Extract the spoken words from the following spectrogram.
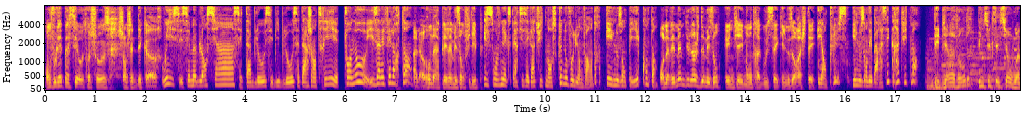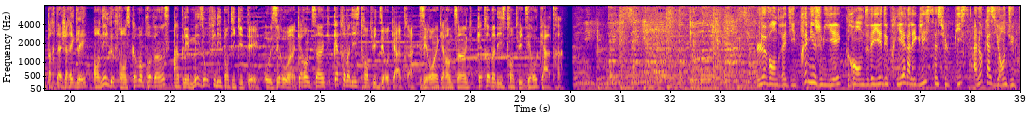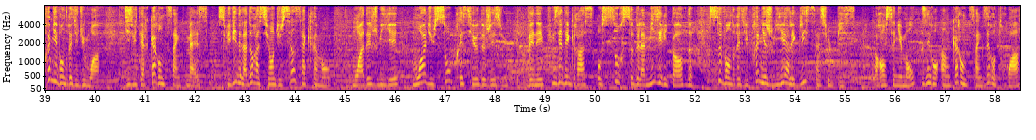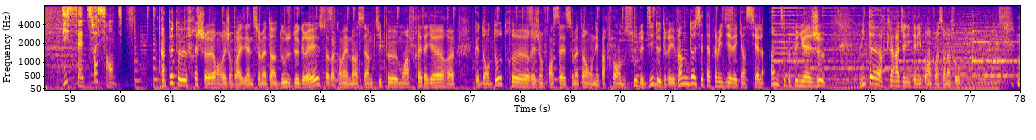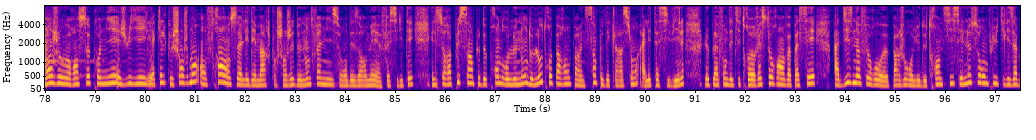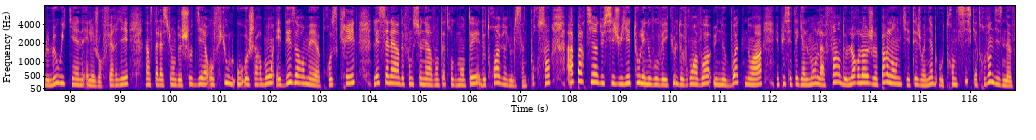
On voulait passer à autre chose, changer de décor. Oui, ces meubles anciens, ces tableaux, ces bibelots, cette argenterie, pour nous, ils avaient fait leur temps. Alors on a appelé la maison Philippe. Ils sont venus expertiser gratuitement ce que nous voulions vendre et ils nous ont payé contents. On avait même du linge de maison et une vieille montre à gousset qu'ils nous ont racheté. Et en plus, ils nous ont débarrassé gratuitement. Des biens à vendre, une succession ou un partage à régler En Ile-de-France comme en province, appelez Maison Philippe Antiquité au 01 45 90 38 04. 01 45 90 38 04. Le vendredi 1er juillet, grande veillée de prière à l'église Saint-Sulpice à l'occasion du premier vendredi du mois. 18h45 messe, suivie de l'adoration du Saint-Sacrement. Mois de juillet, mois du sang précieux de Jésus. Venez puiser des grâces aux sources de la miséricorde ce vendredi 1er juillet à l'église Saint-Sulpice. Renseignements 01 45 03 17 60. Un peu de fraîcheur en région parisienne ce matin, 12 degrés, ça va quand même, hein. c'est un petit peu moins frais d'ailleurs euh, que dans d'autres euh, régions françaises. Ce matin, on est parfois en dessous de 10 degrés, 22 cet après-midi avec un ciel un petit peu plus nuageux. 8h, Clara Gianitelli pour un point sur l'info. Bonjour, en ce 1er juillet, il y a quelques changements en France. Les démarches pour changer de nom de famille seront désormais facilitées. Il sera plus simple de prendre le nom de l'autre parent par une simple déclaration à l'état civil. Le plafond des titres restaurants va passer à 19 euros par jour au lieu de 36 et ils ne seront plus utilisables le week-end et les jours fériés. L'installation de chaudières au fioul ou au charbon est désormais proscrite. Les salaires des fonctionnaires vont être augmentés de 3,5%. À partir du 6 juillet, tous les nouveaux véhicules devront avoir une boîte noire. Et puis c'est également la fin de l'horloge parlante qui était joignable au 36,99.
